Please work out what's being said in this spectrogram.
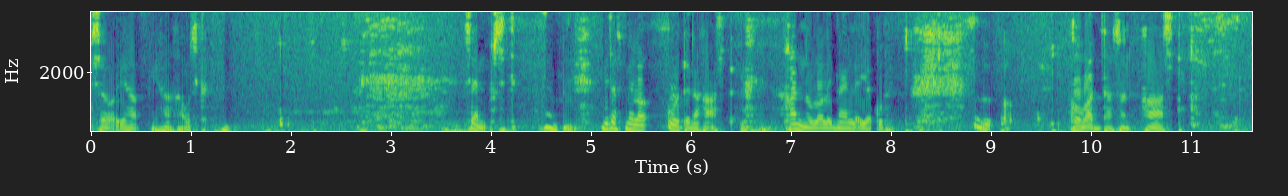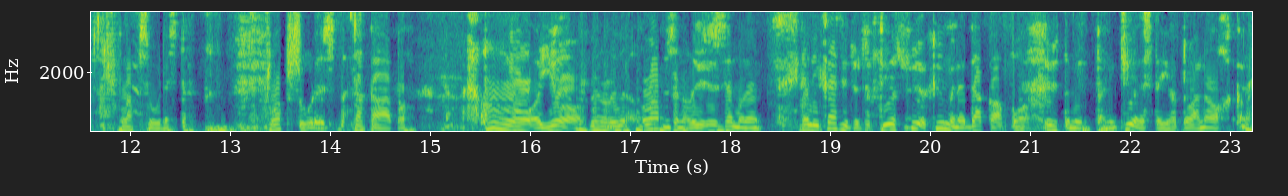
se on ihan, ihan hauska. Semmoiset. Mm-hmm. Mitäs meillä on uutena haasteena? Hannulla oli meille joku kovan tason haaste lapsuudesta. Lapsuudesta? Takaapo. Oh, joo. Lapsena oli siis semmoinen, eli käsitys, että jos syö kymmenen dakapoa yhtä mittaa, niin kielestä irtoaa nahka.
